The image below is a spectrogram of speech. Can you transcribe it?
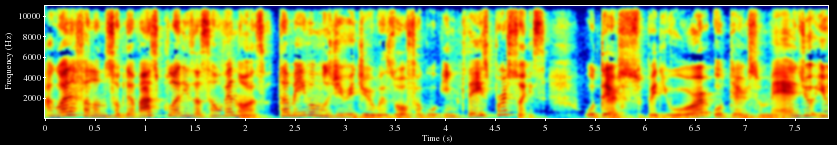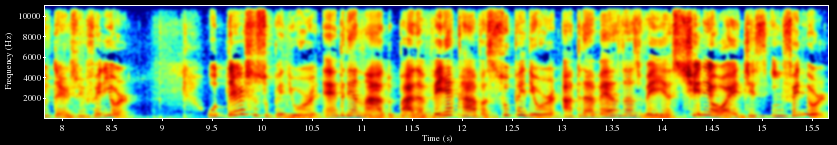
Agora falando sobre a vascularização venosa, também vamos dividir o esôfago em três porções: o terço superior, o terço médio e o terço inferior. O terço superior é drenado para a veia cava superior através das veias tireoides inferior.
